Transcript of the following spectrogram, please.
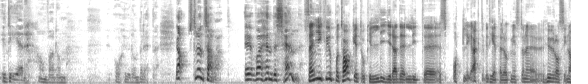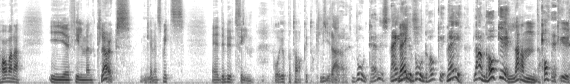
idéer om vad de och hur de berättar. Ja, strunt samma. Eh, vad hände sen? Sen gick vi upp på taket och lirade lite sportliga aktiviteter, åtminstone huvudrollsinnehavarna i filmen Clerks, Kevin Smiths eh, debutfilm, går ju upp på taket och lirar. Bordtennis? Nej, Nej. bordhockey. Nej, landhockey! Landhockey!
